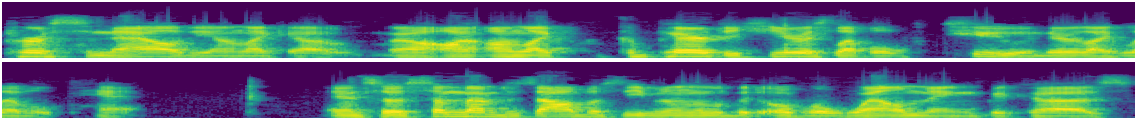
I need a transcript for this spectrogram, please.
personality on like a on, on like compared to here is level two and they're like level 10 and so sometimes it's almost even a little bit overwhelming because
